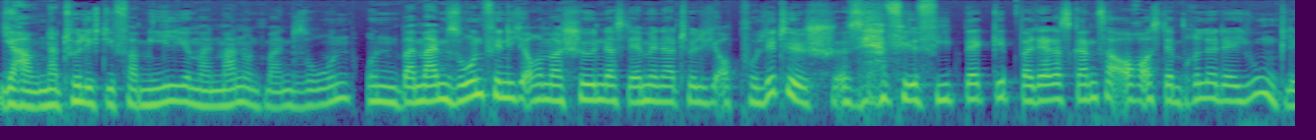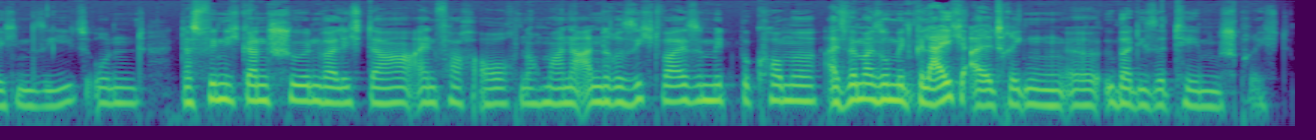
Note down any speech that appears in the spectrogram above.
Ja, natürlich die Familie, mein Mann und mein Sohn. Und bei meinem Sohn finde ich auch immer schön, dass der mir natürlich auch politisch sehr viel Feedback gibt, weil der das Ganze auch aus der Brille der Jugendlichen sieht. Und das finde ich ganz schön, weil ich da einfach auch nochmal eine andere Sichtweise mitbekomme, als wenn man so mit Gleichaltrigen äh, über diese Themen spricht.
